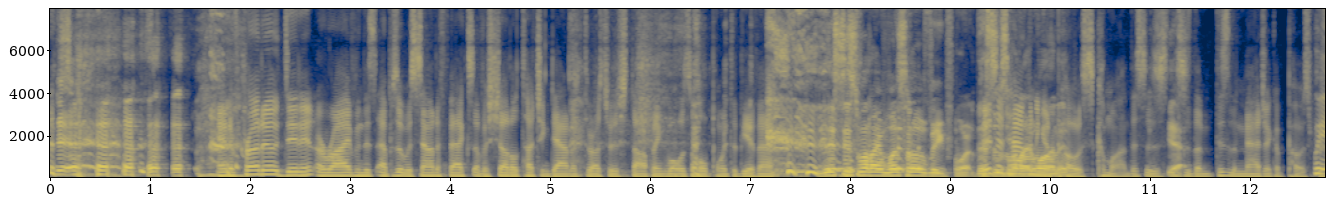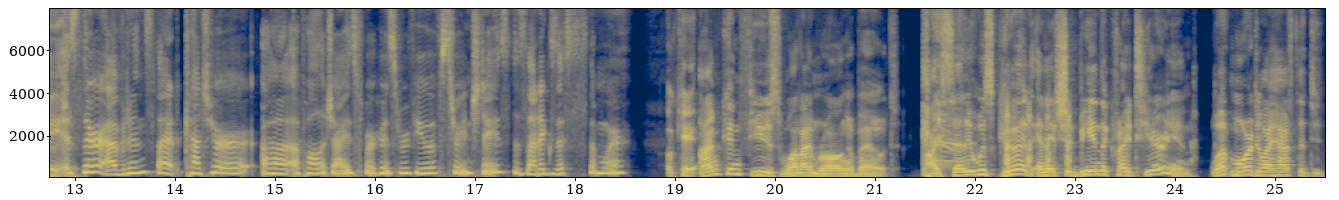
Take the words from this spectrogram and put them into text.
And if Proto didn't arrive in this episode with sound effects of a shuttle touching down and thrusters stopping, what was the whole point of the event? this is what I was hoping for. This, This, is, what I happening in wanted. post. Come on, this is Yeah. this is the this is the magic of post. Wait, is there evidence that Catcher uh, apologized for his review of Strange Days? Does that exist somewhere? Okay, I'm confused what I'm wrong about. I said it was good and it should be in the criterion. What more do I have to do?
